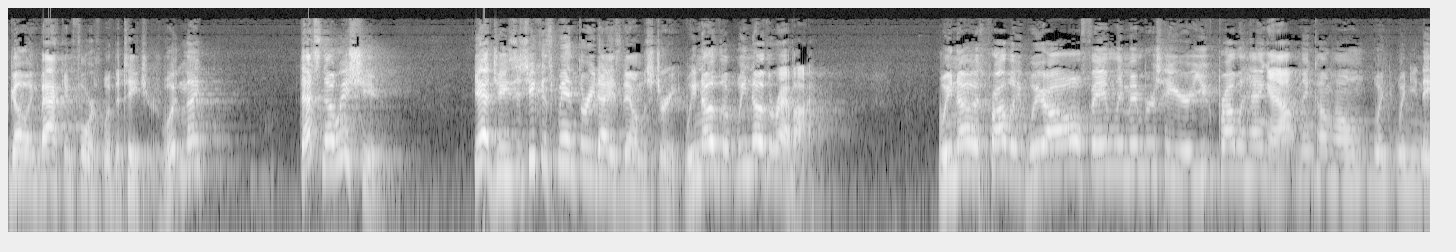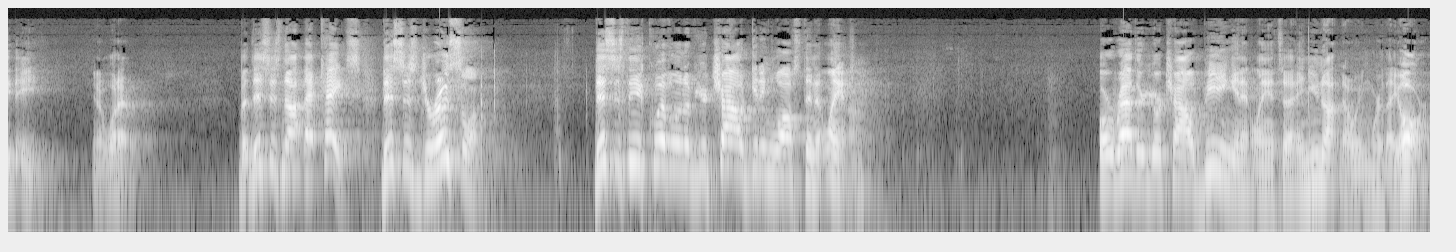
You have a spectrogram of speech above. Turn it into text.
going back and forth with the teachers, wouldn't they? That's no issue. Yeah, Jesus, you can spend three days down the street. We know the, we know the rabbi. We know it's probably, we're all family members here. You can probably hang out and then come home when, when you need to eat. You know, whatever. But this is not that case. This is Jerusalem. This is the equivalent of your child getting lost in Atlanta. Or rather, your child being in Atlanta and you not knowing where they are.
